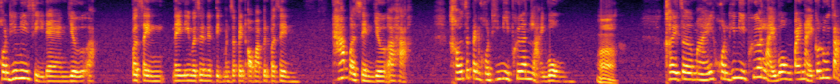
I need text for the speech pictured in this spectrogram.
คนที่มีสีแดงเยอะอะเปอร์เซ็นต์ใน Imagenetics มันจะเป็นออกมาเป็นเปอร์เซ็นต์ ถ้าเปอร์เซ็นต์เยอะอะค่ะ เขาจะเป็นคนที่มีเพื่อนหลายวง อ่าเคยเจอไหมคนที่มีเพื่อนหลายวงไปไหนก็รู้จัก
